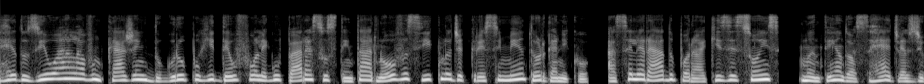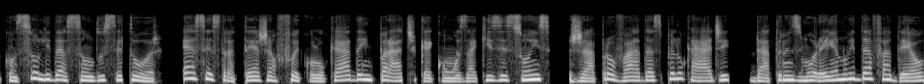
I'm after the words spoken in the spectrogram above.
reduziu a alavancagem do grupo e deu fôlego para sustentar novo ciclo de crescimento orgânico, acelerado por aquisições, mantendo as rédeas de consolidação do setor. Essa estratégia foi colocada em prática com as aquisições, já aprovadas pelo CAD, da Transmoreno e da Fadel,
